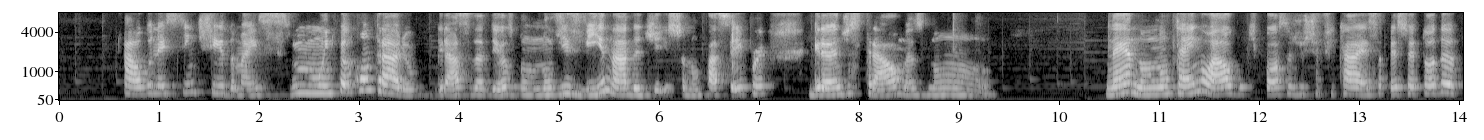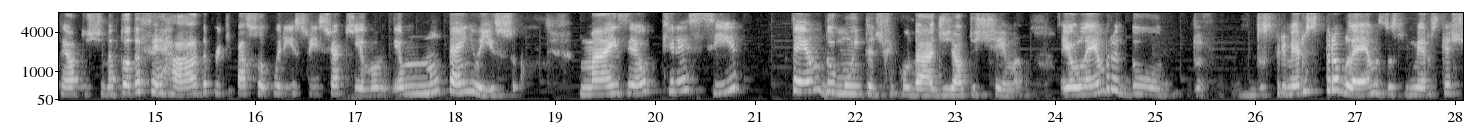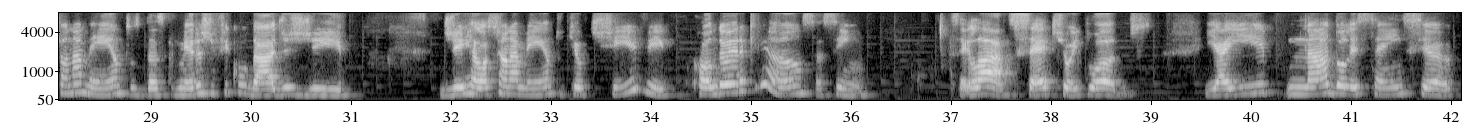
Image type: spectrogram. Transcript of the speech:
algo nesse sentido, mas muito pelo contrário, graças a Deus não, não vivi nada disso, não passei por grandes traumas, não né? Não, não tenho algo que possa justificar essa pessoa é toda tem autoestima toda ferrada porque passou por isso, isso e aquilo. Eu não tenho isso. Mas eu cresci tendo muita dificuldade de autoestima. Eu lembro do, do, dos primeiros problemas, dos primeiros questionamentos, das primeiras dificuldades de, de relacionamento que eu tive quando eu era criança, assim, sei lá, sete, oito anos. E aí, na adolescência,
